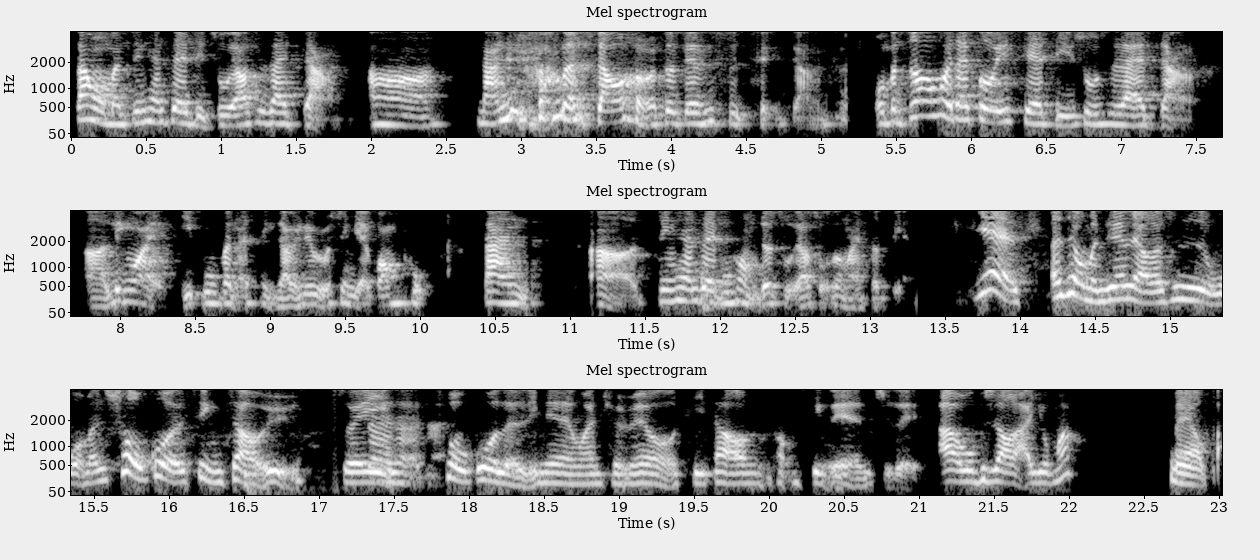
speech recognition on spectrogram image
但我们今天这一集主要是在讲，呃，男女方的交合这件事情，这样子。我们之后会再做一些集数，是在讲呃另外一部分的性教育，例如性别光谱。但呃，今天这一部分我们就主要着重在这边。Yes，而且我们今天聊的是我们受过的性教育，所以对对对受过的里面完全没有提到同性恋之类啊，我不知道啦，有吗？没有吧？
